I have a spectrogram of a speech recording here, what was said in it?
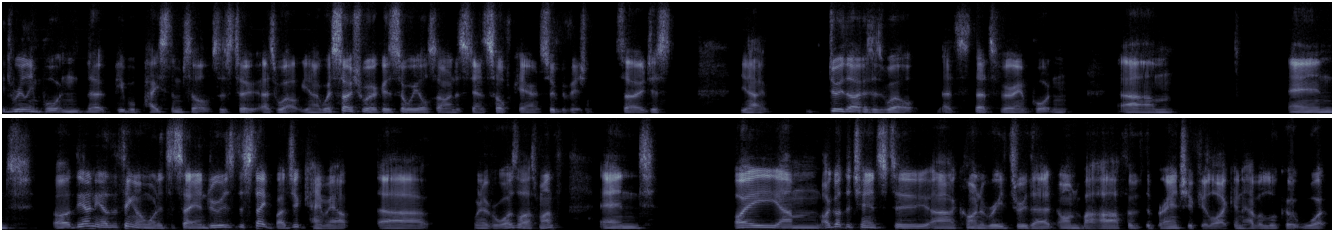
it's really important that people pace themselves as to as well. You know, we're social workers, so we also understand self care and supervision. So just you know, do those as well. That's that's very important. Um, and uh, the only other thing I wanted to say, Andrew, is the state budget came out uh, whenever it was last month, and I um I got the chance to uh, kind of read through that on behalf of the branch, if you like, and have a look at what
